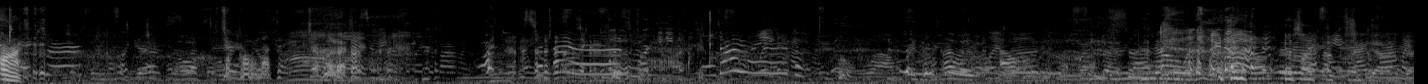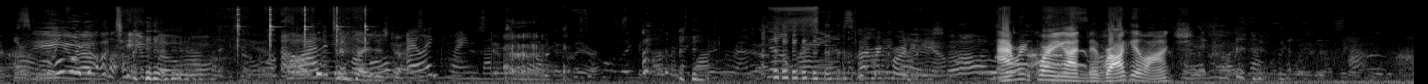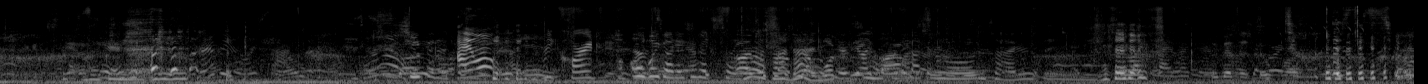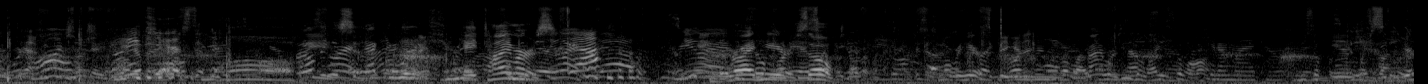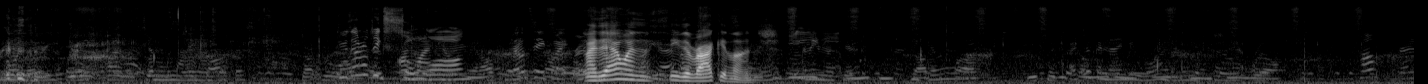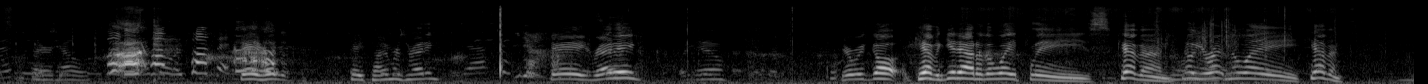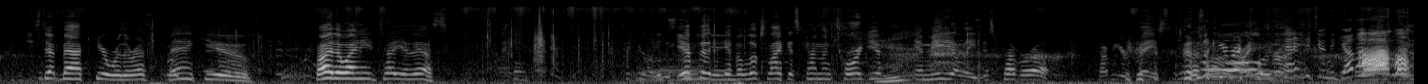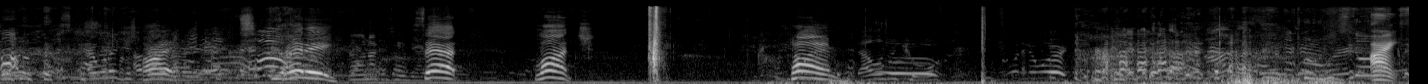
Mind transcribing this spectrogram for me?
All right. See, you have the team. Oh, I have team. I like mine better I'm recording you. I'm recording on the rocket launch. I won't record. Oh my god, I forgot to tell you. No, it's not done. Okay, timers. Yeah. Right here. So, come over here. Dude, that'll take so long. My dad wanted to see the rocket launch. Pump it, pump. Okay, hold it. Okay, timers ready? Yeah. Okay, ready? Here we go. Kevin, get out of the way, please. Kevin, no, you're right in the way. Kevin, step back here where the rest. Thank you. By the way, I need to tell you this. If it if it looks like it's coming toward you, immediately just cover up. Cover your face. Right in front. hit you in the gut. All right. Ready. Set. Launch. Time. That wasn't cool. All right.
